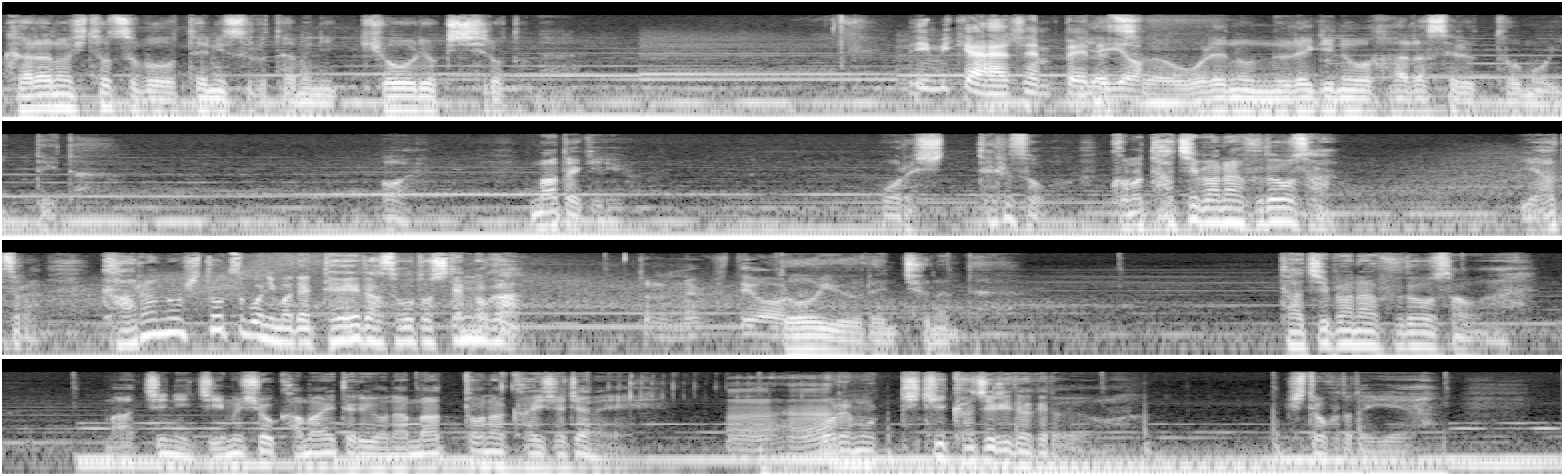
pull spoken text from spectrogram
空の一粒を手にするために協力しろとな。奴?は俺の濡れ衣を晴らせるとも言っていた。おい待て桐生俺知ってるぞ。この立花不動産。奴ら空の一坪にまで手出そうとしてんのか.どういう連中なんだ。立花不動産は町に事務所構えてるような真っ当な会社じゃねえ。Mhm. 俺も聞きかじりだけどよ。一言で言え。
